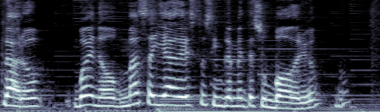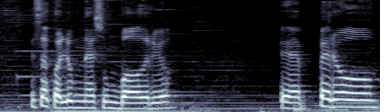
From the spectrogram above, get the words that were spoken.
claro, bueno, más allá de esto simplemente es un bodrio, Esa columna es un bodrio, pero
